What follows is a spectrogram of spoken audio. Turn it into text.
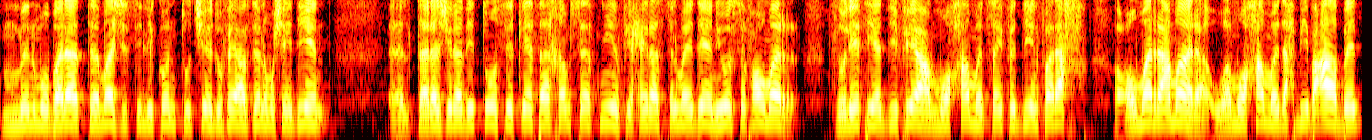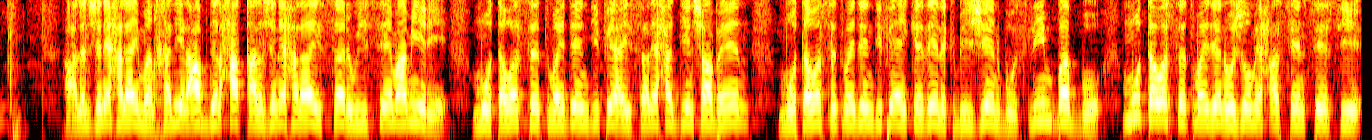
من مباراة ماجستي اللي كنتوا تشاهدوا فيها أعزائي المشاهدين. الترجي الرياضي التونسي 3 5 2 في حراسة الميدان يوسف عمر. ثلاثي الدفاع محمد سيف الدين فرح عمر عمارة ومحمد حبيب عابد. على الجناح الأيمن خليل عبد الحق على الجناح الايسر وسام عميري متوسط ميدان دفاعي صلاح الدين شعبان متوسط ميدان دفاعي كذلك بجانبه سليم بابو متوسط ميدان هجومي حسين ساسي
